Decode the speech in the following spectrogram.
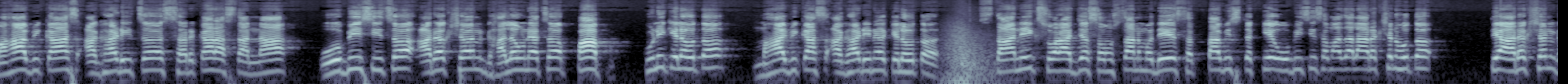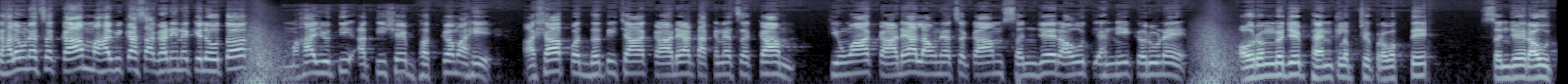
महाविकास आघाडीचं सरकार असताना ओबीसीचं आरक्षण घालवण्याचं पाप कुणी केलं होतं? महाविकास आघाडीनं केलं होतं. स्थानिक स्वराज्य संस्थांमध्ये सत्तावीस टक्के ओबीसी समाजाला आरक्षण होतं. ते आरक्षण घालवण्याचं काम महाविकास आघाडीनं केलं होतं. महायुती अतिशय भक्कम आहे. अशा पद्धतीच्या काड्या टाकण्याचं काम किंवा काड्या लावण्याचं काम संजय राऊत यांनी करू नये. औरंगजेब फॅन क्लबचे प्रवक्ते संजय राऊत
